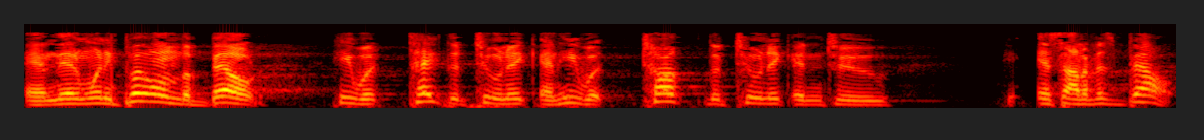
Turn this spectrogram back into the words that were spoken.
And then when he put on the belt, he would take the tunic and he would tuck the tunic into inside of his belt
